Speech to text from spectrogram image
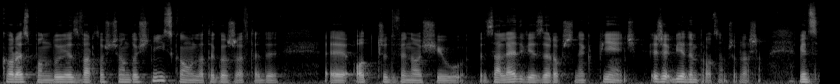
koresponduje z wartością dość niską, dlatego że wtedy E, odczyt wynosił zaledwie 0,5, 1%, przepraszam. Więc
